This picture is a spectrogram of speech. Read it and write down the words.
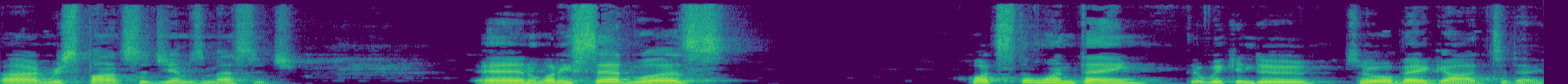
uh, in response to Jim's message. And what he said was, What's the one thing that we can do to obey God today?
